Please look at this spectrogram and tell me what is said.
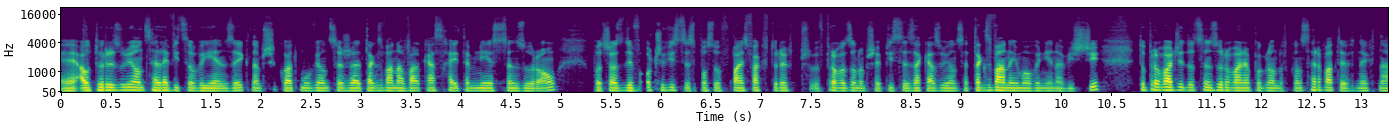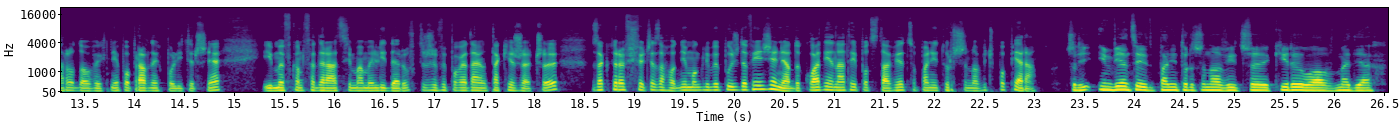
e, autoryzujące lewicowy język, na przykład mówiące, że tak zwana walka z hejtem nie jest cenzurą, podczas gdy w oczywisty sposób w państwach, w których wprowadzono wprowadzono przepisy zakazujące tak zwanej mowy nienawiści, to prowadzi do cenzurowania poglądów konserwatywnych, narodowych, niepoprawnych politycznie i my w Konfederacji mamy liderów, którzy wypowiadają takie rzeczy, za które w świecie zachodnim mogliby pójść do więzienia. Dokładnie na tej podstawie, co pani Turczynowicz popiera. Czyli im więcej pani Turczynowicz Kiryło w mediach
